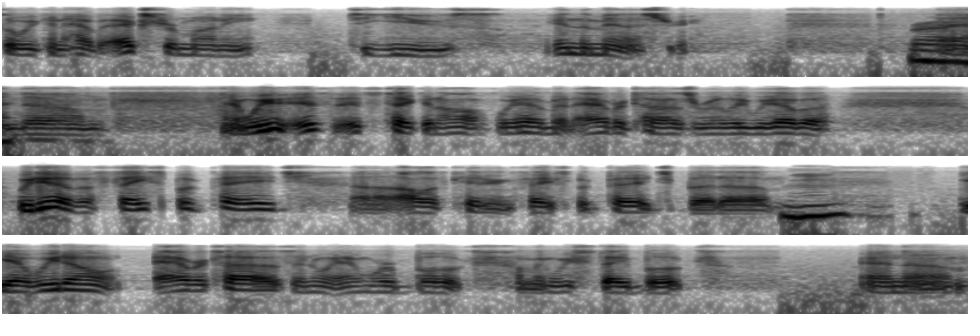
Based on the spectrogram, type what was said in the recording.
so we can have extra money to use in the ministry. Right. and um and we it's it's taken off. We haven't been advertised really. We have a we do have a facebook page uh olive catering facebook page but um hmm yeah we don't advertise and, and we're booked i mean we stay booked and um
